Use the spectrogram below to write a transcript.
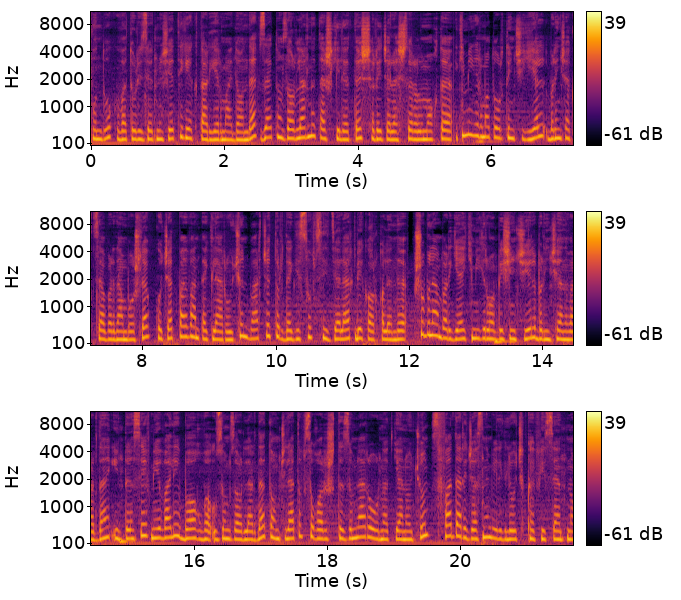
funduq va 477 gektar yer maydonida zaytunzorlarni tashkil etish rejalashtirilmoqda. 2024 yil 1 oktyabrdan boshlab ko'chat payvandaklari uchun barcha turdagi subsidiyalar bekor qilindi. Shu bilan birga 2025 yil 1 yanvardan intensiv mevali bog' va uzumzorlarda tomchilatib sug'orish tizimlari o'rnatgani uchun sifat darajasini belgilovchi koeffitsiyentni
